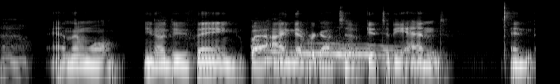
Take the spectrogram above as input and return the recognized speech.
Oh, and then we'll you know do thing but i never got to get to the Oh. end and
